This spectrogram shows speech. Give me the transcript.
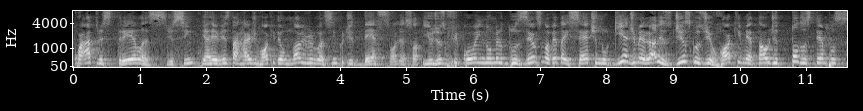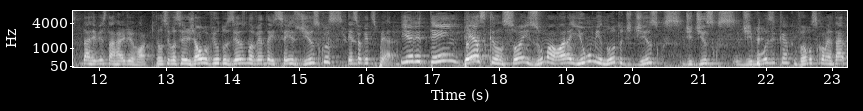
4 estrelas de 5 e a revista Hard Rock deu 9,5 de 10, olha só. E o disco ficou em número 297 no guia de melhores discos de rock e metal de todos os tempos da revista Hard Rock. Então, se você já ouviu 296 discos, esse é o que te espera. E ele tem 10 canções, 1 hora e 1 minuto de discos, de discos de música. Vamos comentar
